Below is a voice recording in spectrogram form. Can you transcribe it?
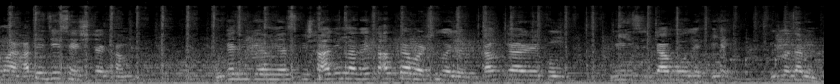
আমার হাতে যে সাইজটা খাম ওটা যদি আমি আজকে সারাদিন লাগাই, কালকে আবার হয়ে যাবে। কালকে আর এরকম মিস, ডাবল এগুলো যাবে না।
